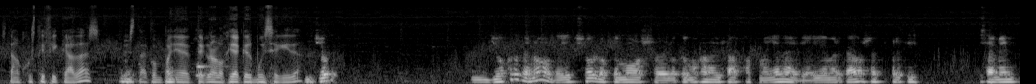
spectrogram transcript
¿están justificadas esta compañía de tecnología que es muy seguida? Yo, yo creo que no. De hecho, lo que hemos, eh, lo que hemos analizado esta mañana en el diario de mercados es precisamente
